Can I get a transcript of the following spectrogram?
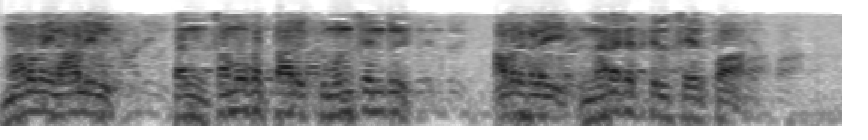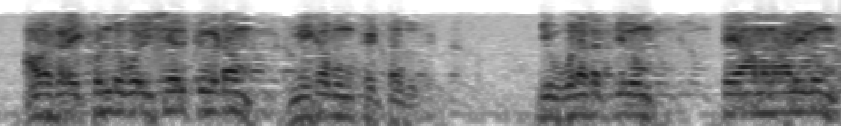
மறுமை நாளில் தன் சமூகத்தாருக்கு முன் சென்று அவர்களை நரகத்தில் சேர்ப்பார். அவர்களை கொண்டு போய் சேர்க்கும் இடம் மிகவும் கெட்டது. இவ்வுலகத்திலும் தேயாம நாளிலும்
